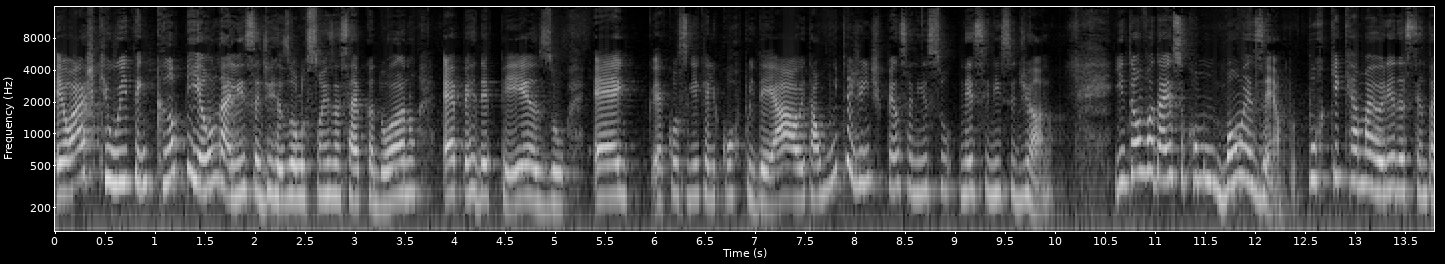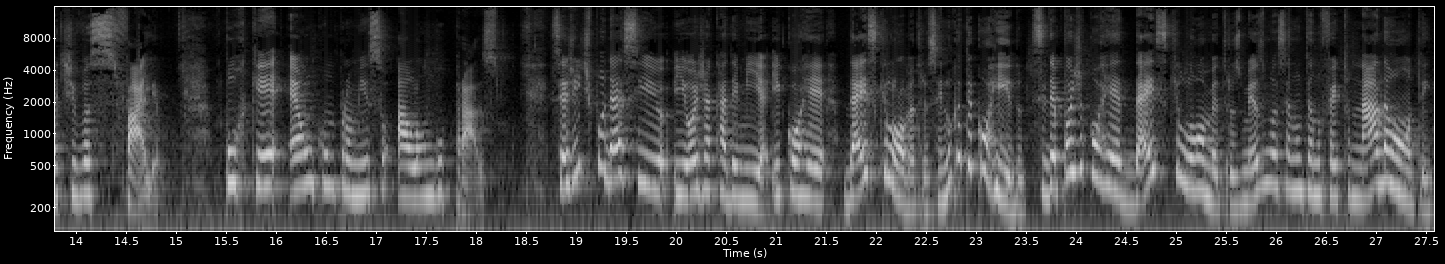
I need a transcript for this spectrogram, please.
Eu acho que o item campeão na lista de resoluções nessa época do ano é perder peso, é, é conseguir aquele corpo ideal e tal. Muita gente pensa nisso nesse início de ano. Então eu vou dar isso como um bom exemplo. Por que, que a maioria das tentativas falha? Porque é um compromisso a longo prazo. Se a gente pudesse ir hoje à academia e correr 10 quilômetros sem nunca ter corrido, se depois de correr 10 quilômetros, mesmo você não tendo feito nada ontem,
